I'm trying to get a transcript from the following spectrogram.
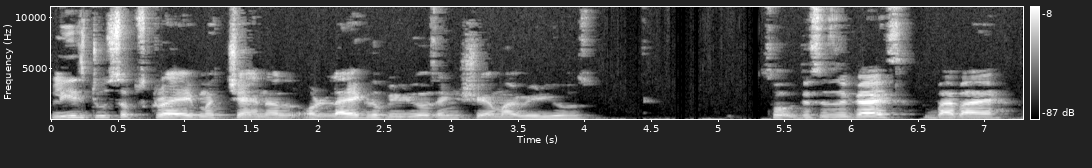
please do subscribe my channel or like the videos and share my videos. So this is it guys. Bye bye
